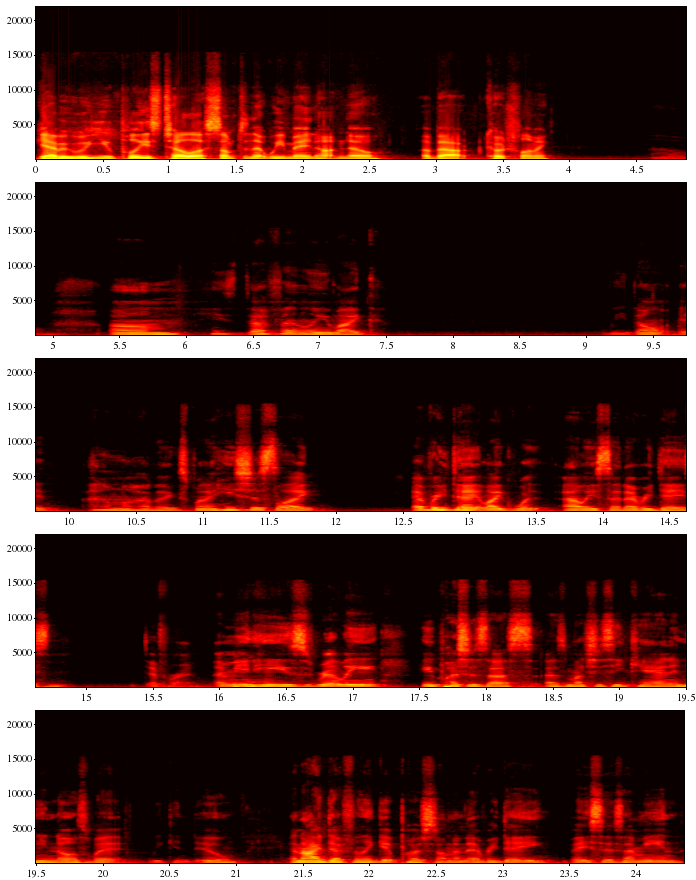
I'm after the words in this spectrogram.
Gabby, will you please tell us something that we may not know about Coach Fleming? Oh, um, he's definitely like we don't. It, I don't know how to explain it. He's just like every day, like what Allie said. Every day is different. I mean, he's really he pushes us as much as he can, and he knows what we can do. And I definitely get pushed on an everyday basis. I mean,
